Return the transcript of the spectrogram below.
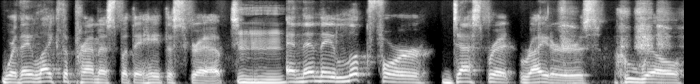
where they like the premise, but they hate the script. Mm-hmm. And then they look for desperate writers who will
